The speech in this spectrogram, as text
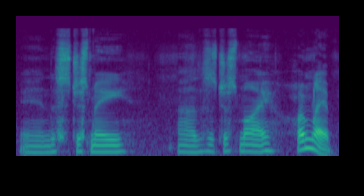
And this is just me, uh, this is just my home lab.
